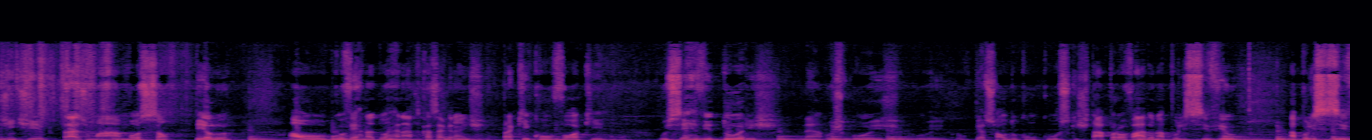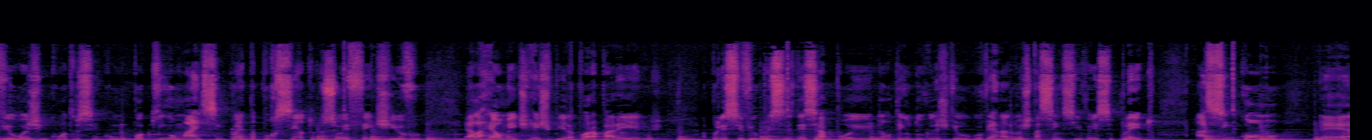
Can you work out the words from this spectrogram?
gente traz uma moção pelo ao governador Renato Casagrande para que convoque os servidores, né, os, os, os, o pessoal do concurso que está aprovado na Polícia Civil. A Polícia Civil hoje encontra-se com um pouquinho mais de 50% do seu efetivo. Ela realmente respira por aparelhos. A Polícia Civil precisa desse apoio não tenho dúvidas que o governador está sensível a esse pleito. Assim como é,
